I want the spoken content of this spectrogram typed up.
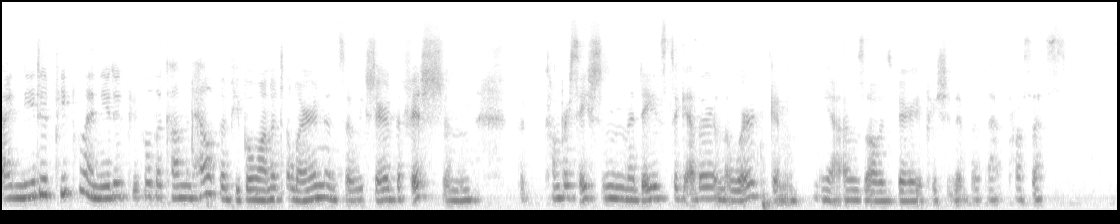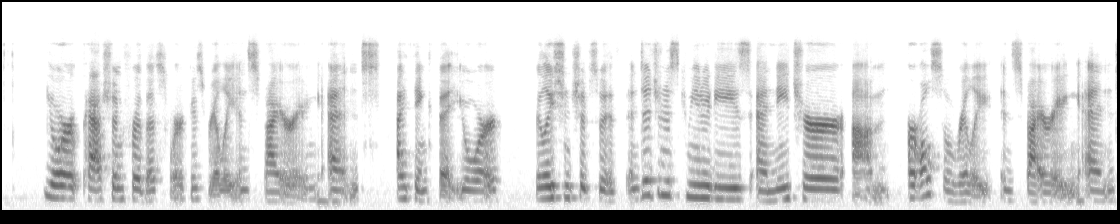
i needed people i needed people to come and help and people wanted to learn and so we shared the fish and the conversation and the days together and the work and yeah i was always very appreciative of that process your passion for this work is really inspiring and i think that your relationships with indigenous communities and nature um, are also really inspiring and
